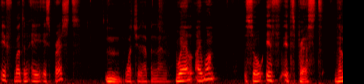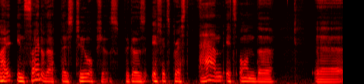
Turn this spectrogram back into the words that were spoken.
if button A is pressed, Mm. what should happen then? Well, I want so if it's pressed, then I inside of that there's two options because if it's pressed and it's on the uh,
